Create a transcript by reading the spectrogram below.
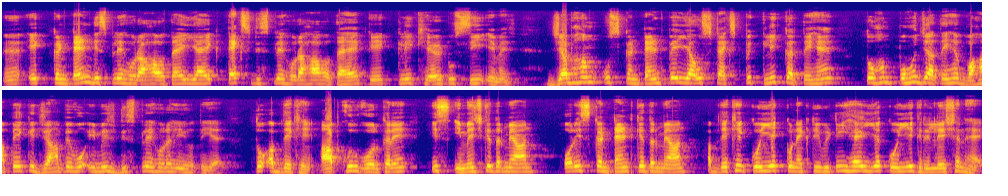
एक कंटेंट डिस्प्ले हो रहा होता है या एक टेक्स्ट डिस्प्ले हो रहा होता है कि click here to see image जब हम उस कंटेंट पे या उस टेक्स्ट पे क्लिक करते हैं तो हम पहुँच जाते हैं वहाँ पे कि जहाँ पे वो इमेज डिस्प्ले हो रही होती है। तो अब देखें, आप खुद गौर करें, इस इमेज के दरमियान और इस कंटेंट के दरमियान, अब देखें, कोई एक कनेक्टिविटी है या कोई एक रिलेशन है।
